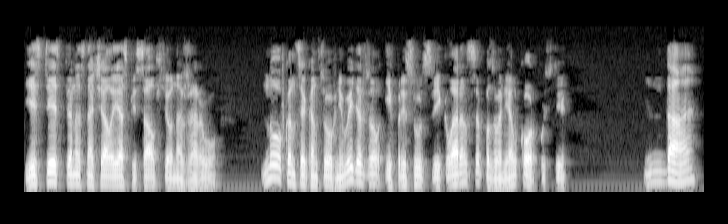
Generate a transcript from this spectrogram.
Естественно, сначала я списал все на жару, но в конце концов не выдержал и в присутствии Кларенса позвонил Корпусти. «Да», —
